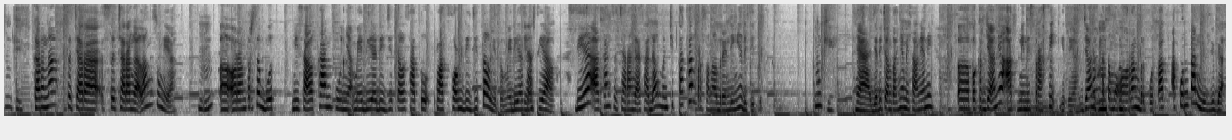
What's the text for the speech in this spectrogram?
Oke. Karena secara secara nggak langsung ya Mm-mm. eh, orang tersebut misalkan punya media digital satu platform digital gitu, media Ya. sosial, dia akan secara nggak sadar menciptakan personal brandingnya di situ. Oke. Ya, jadi contohnya misalnya nih eh, pekerjaannya administrasi gitu ya, jarang Mm-mm. ketemu orang berkutat akuntan gitu juga.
